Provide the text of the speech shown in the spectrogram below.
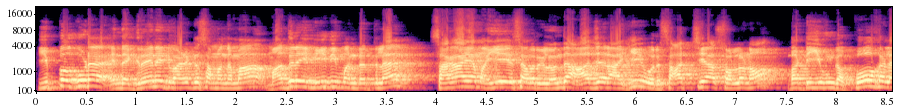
இப்ப கூட இந்த கிரேனைட் வழக்கு சம்பந்தமா மதுரை நீதிமன்றத்துல சகாயம் ஐஏஎஸ் அவர்கள் வந்து ஆஜராகி ஒரு சாட்சியா சொல்லணும். பட் இவங்க போகல.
